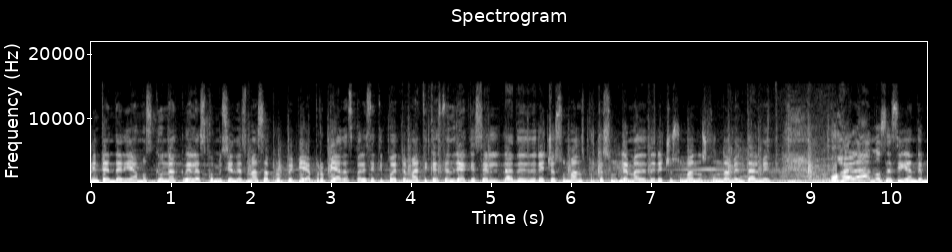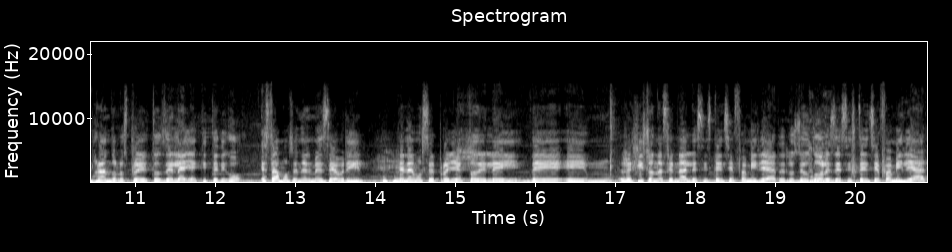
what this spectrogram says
Entenderíamos que una de las comisiones más apropiadas para este tipo de temáticas tendría que ser la de derechos humanos porque es un tema de derechos humanos fundamentalmente. Ojalá no se sigan demorando los proyectos de ley. Aquí te digo, estamos en el mes de abril, tenemos el proyecto de ley de em, Registro Nacional de Asistencia Familiar, de los deudores de asistencia familiar.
